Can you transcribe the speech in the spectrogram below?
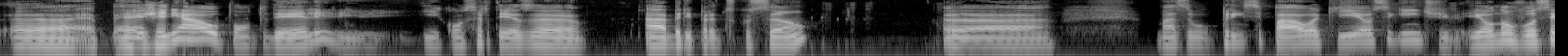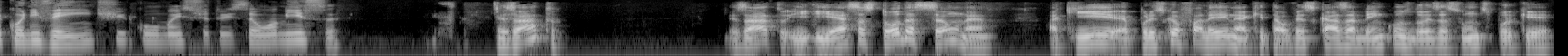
Uh, é, é, genial o ponto dele, e, e com certeza abre para discussão. Uh, mas o principal aqui é o seguinte: eu não vou ser conivente com uma instituição omissa. Exato. Exato. E, e, essas todas são, né? Aqui é por isso que eu falei, né? Que talvez casa bem com os dois assuntos, porque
